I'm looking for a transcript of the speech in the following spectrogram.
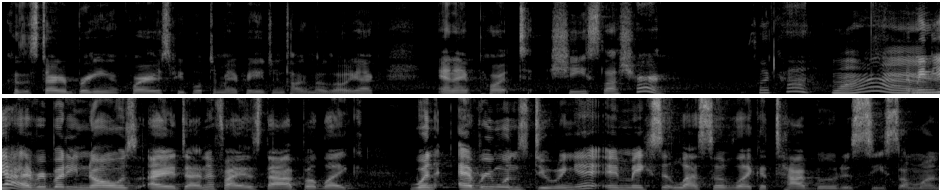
because it started bringing Aquarius people to my page and talking about zodiac. And I put she slash her. It's like, huh. Wow. I mean, yeah, everybody knows I identify as that, but like when everyone's doing it, it makes it less of like a taboo to see someone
